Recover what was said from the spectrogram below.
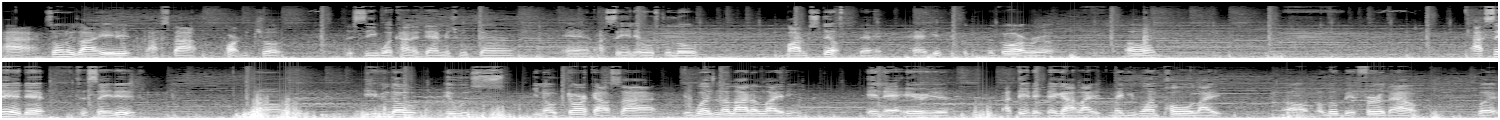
I, as soon as I hit it, I stopped, parked the truck to see what kind of damage was done. And I seen it was the little bottom step that had hit the, the guardrail. Um, I said that to say this. Um, even though it was, you know, dark outside, it wasn't a lot of lighting in that area. I think that they got like maybe one pole like um, a little bit further out, but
